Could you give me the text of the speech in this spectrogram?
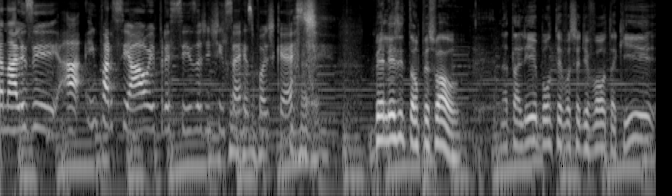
análise ah, imparcial e precisa, a gente encerra esse podcast. Beleza então, pessoal. Nathalie, bom ter você de volta aqui.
